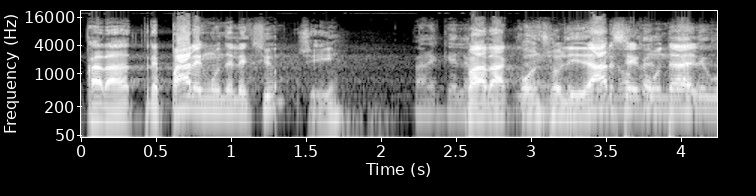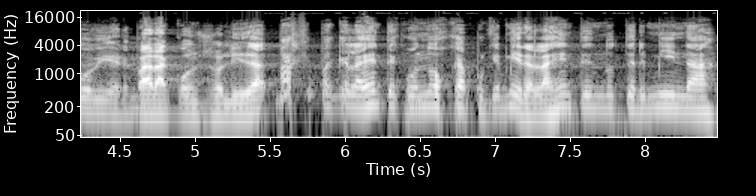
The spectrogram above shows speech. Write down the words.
¿Para trepar en una elección? Sí. Para, que la- para la una plan de gobierno. para consolidar más que para que la gente conozca porque mira la gente no termina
